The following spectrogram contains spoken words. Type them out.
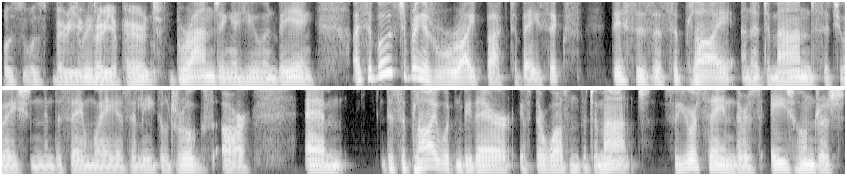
was was very really very apparent. Branding a human being, I suppose, to bring it right back to basics. This is a supply and a demand situation in the same way as illegal drugs are. Um, the supply wouldn't be there if there wasn't the demand. So you're saying there's 800,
